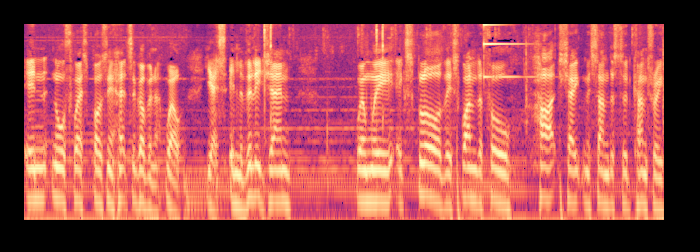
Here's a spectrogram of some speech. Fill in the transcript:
in northwest Bosnia-Herzegovina. Well, yes, in the village and when we explore this wonderful heart-shaped misunderstood country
